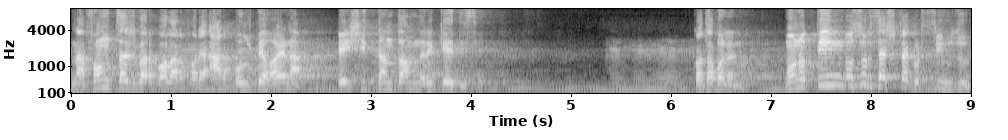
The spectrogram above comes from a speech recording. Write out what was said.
না, পঞ্চাশ বার বলার পরে আর বলতে হয় না। এই সিদ্ধান্ত আপনার কে দিছে? কথা বলেন মনে তিন বছর চেষ্টা করছি, হুজুর।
